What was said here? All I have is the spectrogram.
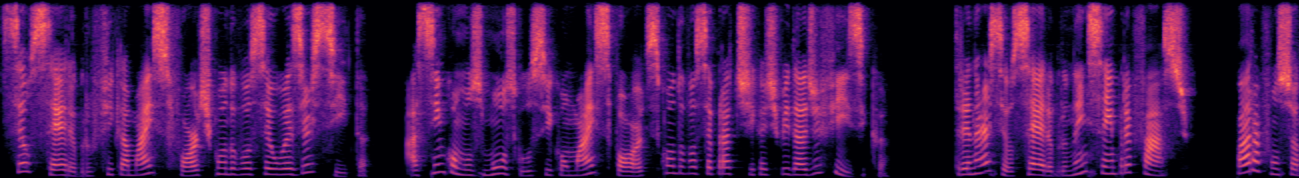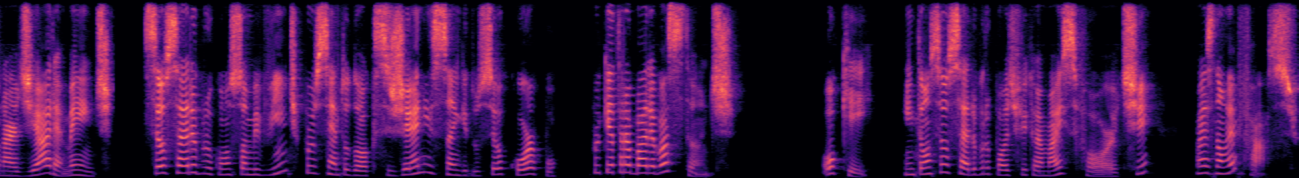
Seu cérebro fica mais forte quando você o exercita, assim como os músculos ficam mais fortes quando você pratica atividade física. Treinar seu cérebro nem sempre é fácil. Para funcionar diariamente, seu cérebro consome 20% do oxigênio e sangue do seu corpo porque trabalha bastante. Ok, então seu cérebro pode ficar mais forte, mas não é fácil.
